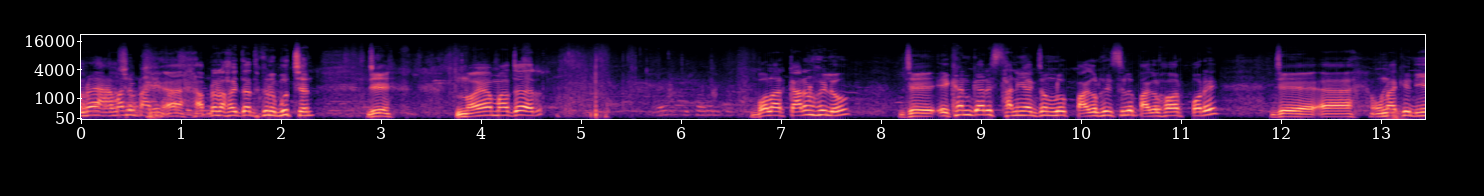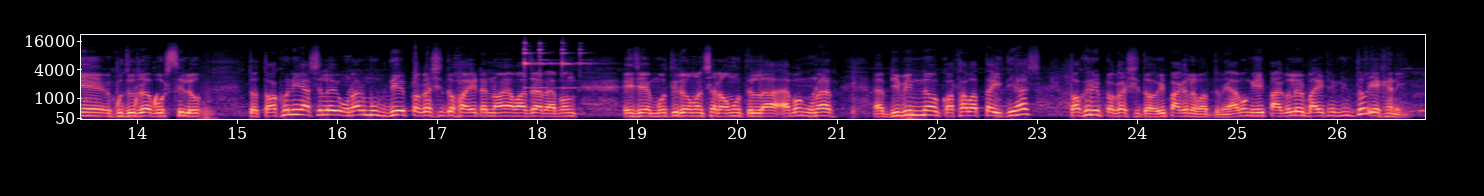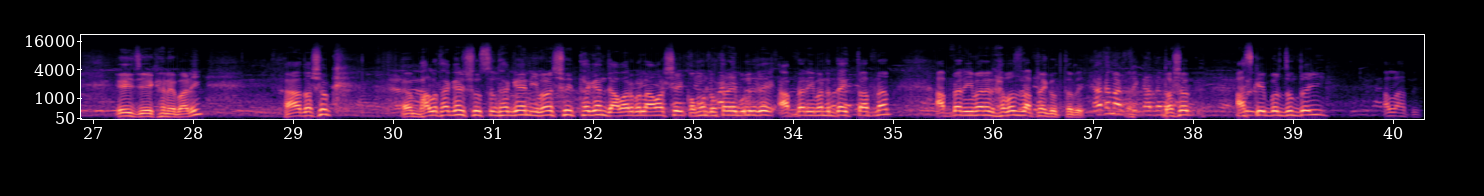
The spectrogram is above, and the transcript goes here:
আমরা আমাদের বাড়ির আহ, আপনারা হয়তো এতক্ষণে বুঝছেন যে নয়া মাজার বলার কারণ হইল যে এখানকার স্থানীয় একজন লোক পাগল হয়েছিল, পাগল হওয়ার পরে যে ওনাকে নিয়ে হুজুররা বসছিল। তো তখনই আসলে ওনার মুখ দিয়ে প্রকাশিত হয় এটা নয়া মাজার এবং এই যে মতির রহমান শাহ রহমতুল্লাহ এবং ওনার বিভিন্ন কথাবার্তা, ইতিহাস তখনই প্রকাশিত হয় ওই পাগলের মাধ্যমে এবং এই পাগলের বাড়িটা কিন্তু এখানেই। এই যে এখানে বাড়ি। দর্শক ভালো থাকেন, সুস্থ থাকেন, ইমানের সহিত থাকেন। যাওয়ার বেলা আমার সেই কমন কথাটাই বলে যে, আপনার ইমানের দায়িত্ব আপনার। আপনার ইমানের হেফাজত আপনাকে করতে হবে। দর্শক আজকে এই পর্যন্তই। আল্লাহ হাফিজ।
